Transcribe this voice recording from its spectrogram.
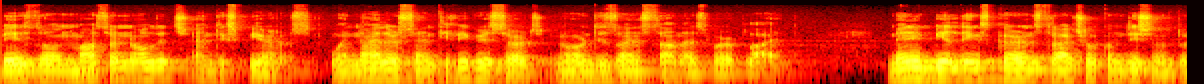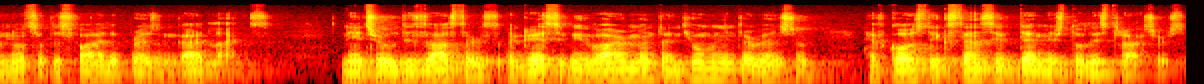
based on master knowledge and experience, when neither scientific research nor design standards were applied. Many buildings' current structural conditions do not satisfy the present guidelines. Natural disasters, aggressive environment, and human intervention have caused extensive damage to these structures,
